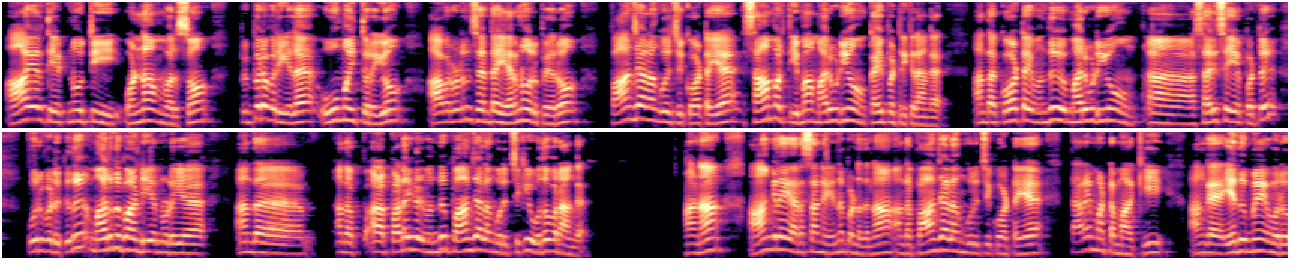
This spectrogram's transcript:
ஆயிரத்தி எட்நூற்றி ஒன்றாம் வருஷம் பிப்ரவரியில் ஊமைத்துறையும் அவருடன் சென்ற இரநூறு பேரும் பாஞ்சாலங்குறிச்சி கோட்டையை சாமர்த்தியமாக மறுபடியும் கைப்பற்றிக்கிறாங்க. அந்த கோட்டை வந்து மறுபடியும் சரி செய்யப்பட்டு உருவெடுக்குது. மருதுபாண்டியனுடைய அந்த அந்த ப- படைகள் வந்து பாஞ்சாலங்குறிச்சிக்கு உதவுறாங்க. ஆனால் ஆங்கிலேய அரசாங்கம் என்ன பண்ணுதுன்னா அந்த பாஞ்சாலங்குறிச்சி கோட்டையை தரைமட்டமாக்கி அங்கே எதுவுமே ஒரு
